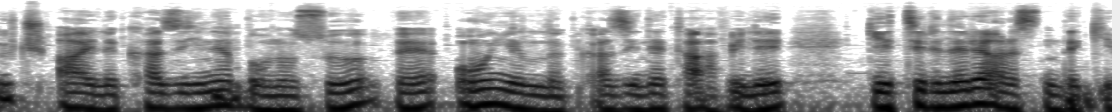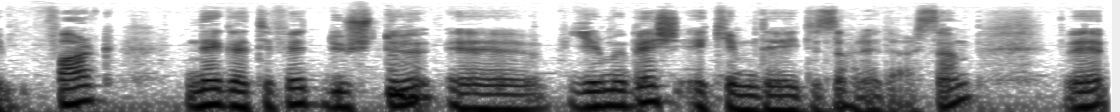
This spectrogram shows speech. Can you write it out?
3 aylık hazine bonosu ve 10 yıllık hazine tahvili getirileri arasındaki fark negatife düştü. E, 25 Ekim'deydi zannedersem ve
